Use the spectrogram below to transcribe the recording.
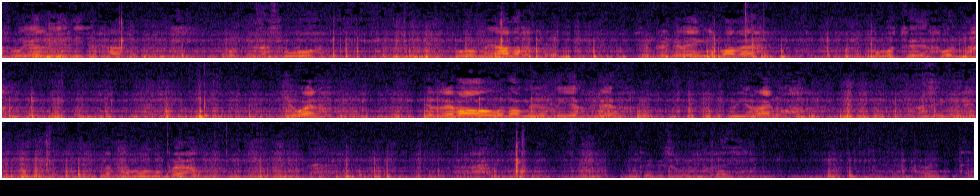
la subida el liderillo, ¿sabes? Porque la subo, subo el mirador siempre que vengo para ver cómo estoy de forma. Y bueno, he rebado dos minutillos, creo. Mi récord. Así que no estamos muy pegados. A ver, Esto hay que subir por ahí. Exactamente.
